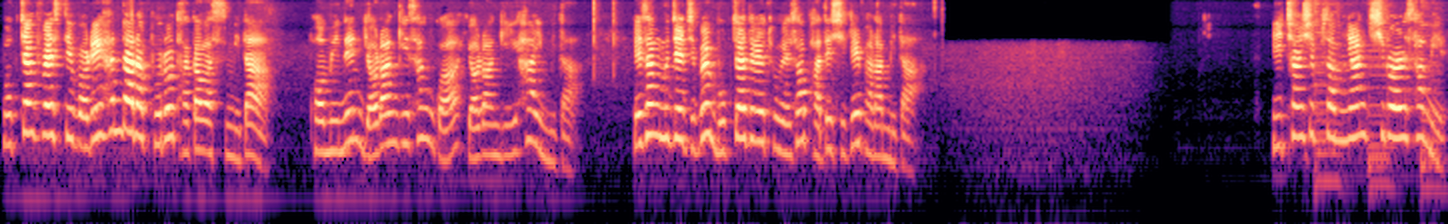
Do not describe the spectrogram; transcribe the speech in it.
목장 페스티벌이 한 달 앞으로 다가왔습니다. 범위는 열왕기 상과 열왕기 하입니다. 예상 문제집을 목자들을 통해서 받으시길 바랍니다. 2013년 7월 3일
